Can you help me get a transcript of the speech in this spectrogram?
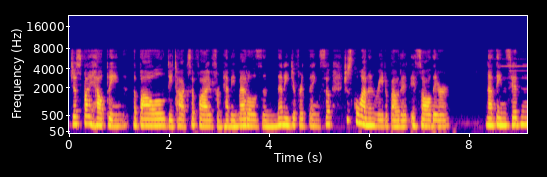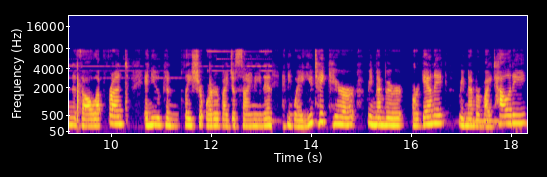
just by helping the bowel detoxify from heavy metals and many different things. So just go on and read about it. It's all there. Nothing's hidden. It's all up front and you can place your order by just signing in. Anyway, you take care. Remember organic, remember vitality,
